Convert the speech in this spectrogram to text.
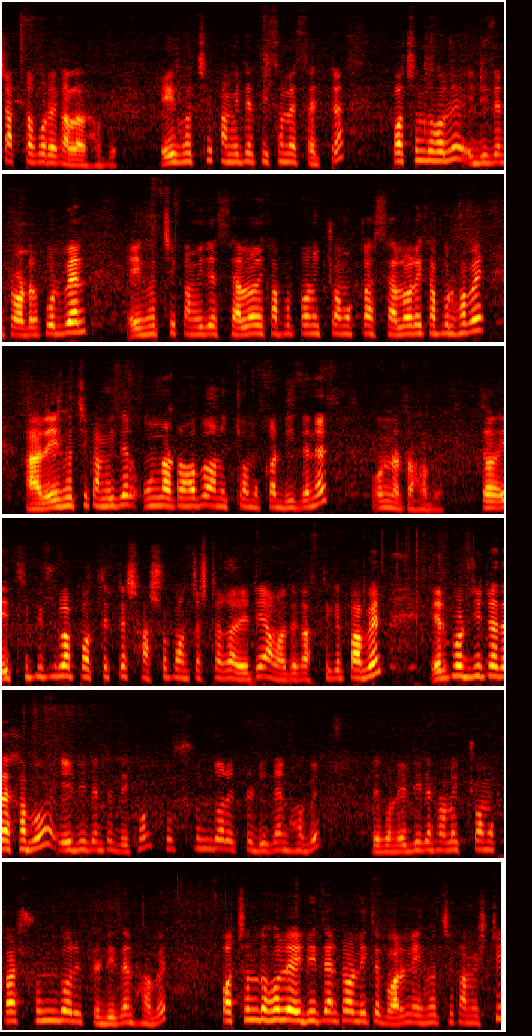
চারটা করে কালার হবে। এই হচ্ছে কামিজের পিছনের সাইডটা পছন্দ হলে এই ডিজাইনটা অর্ডার করবেন। এই হচ্ছে কামিজের স্যালোয়ারের কাপড়টা, অনেক চমৎকার স্যালোয়ারের কাপড় হবে। আর এই হচ্ছে কামিজের ওন্নাটা হবে, অনেক চমৎকার ডিজাইনের ওন্নাটা হবে। তো এই থ্রি পিসগুলো প্রত্যেকটা সাতশো পঞ্চাশ টাকা রেটে আমাদের কাছ থেকে পাবেন। এরপর যেটা দেখাবো, এই ডিজাইনটা দেখুন, খুব সুন্দর একটা ডিজাইন হবে। দেখুন, এই ডিজাইনটা অনেক চমৎকার, সুন্দর একটা ডিজাইন হবে। পছন্দ হলে এই ডিজাইনটাও নিতে পারেন। এই হচ্ছে কামিজটি।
